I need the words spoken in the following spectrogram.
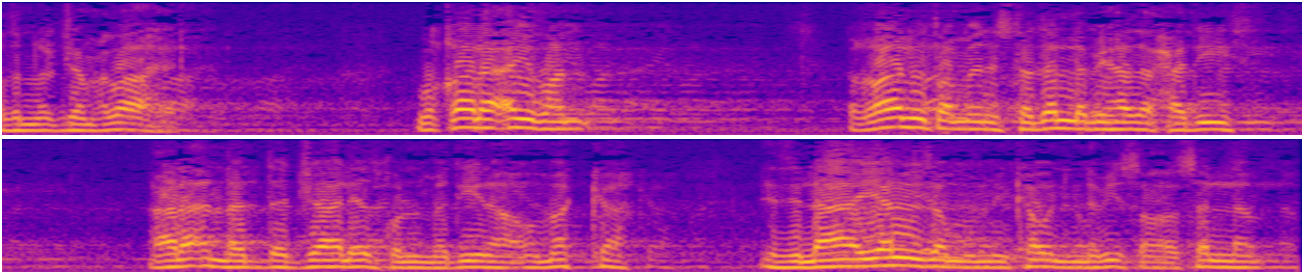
أظن الجمع ظاهر. وقال أيضا غالطا من استدل بهذا الحديث على أن الدجال يدخل المدينة أو مكة إذ لا يلزم من كون النبي صلى الله عليه وسلم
